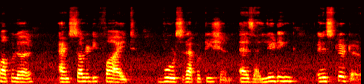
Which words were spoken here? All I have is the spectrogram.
popular and solidified Wood's reputation as a leading illustrator.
